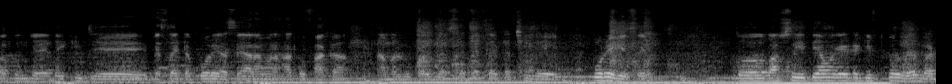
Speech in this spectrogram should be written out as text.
তখন যে দেখি যে ব্রেসলেটটা পরে আছে আর আমার হাতও ফাঁকা। আমার রূপার ব্রেসলেটটা ছিঁড়ে পড়ে গেছে। তো ভাবছি ইতি আমাকে এটা গিফট করবে বাট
